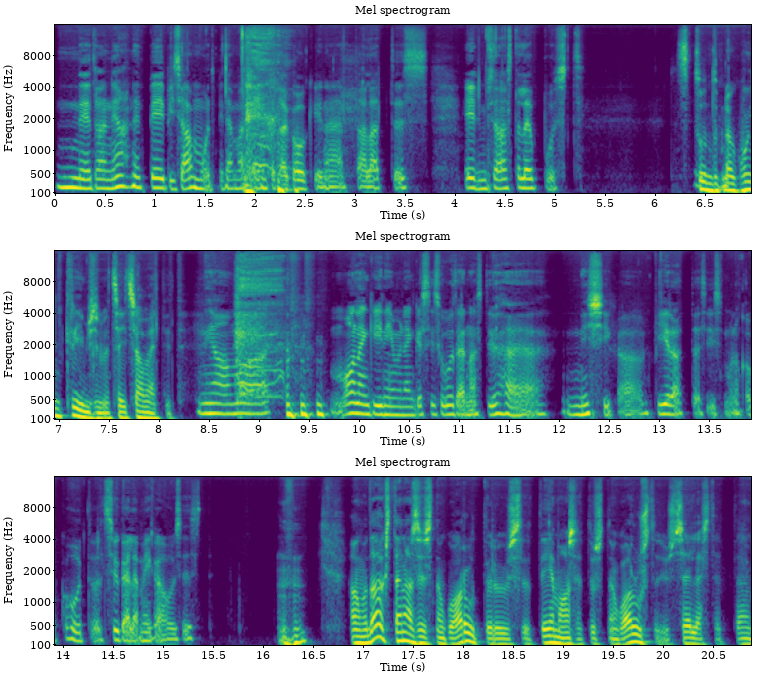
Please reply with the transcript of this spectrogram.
Need on jah, need beebisammud, mida ma teen pedagoogina, et alates eelmise aasta lõpust. tundub nagu hunt kriimsilm, et seitse ametit. ja ma, ma olengi inimene, kes ei suuda ennast ühe nišiga piirata, siis mul hakkab kohutavalt sügelema igavusest mm. -hmm. aga ma tahaks tänasest nagu arutelu seda teemaasetust nagu alustada just sellest, et äh,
